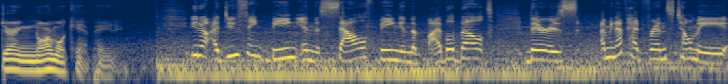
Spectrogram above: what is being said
during normal campaigning. You know, I do think being in the South, being in the Bible Belt, there is, I mean, I've had friends tell me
